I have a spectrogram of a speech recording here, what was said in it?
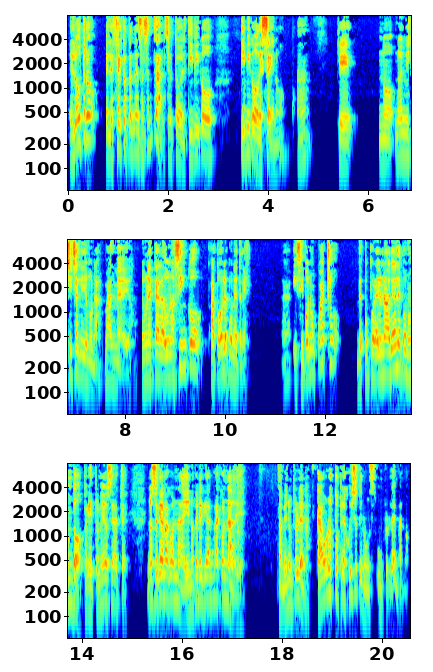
El otro, el efecto tendencia central, ¿cierto? El típico, típico de seno, ¿ah? que no, no es ni chicha ni limonada, va al medio. En una escala de 1 a 5, a todo le pone 3. ¿eh? Y si pone un 4, después por ahí una variable le pone un 2, para que el promedio sea 3. No se queda más con nadie, no quiere quedar más con nadie. También un problema. Cada uno de estos prejuicios tiene un, problema, ¿no?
